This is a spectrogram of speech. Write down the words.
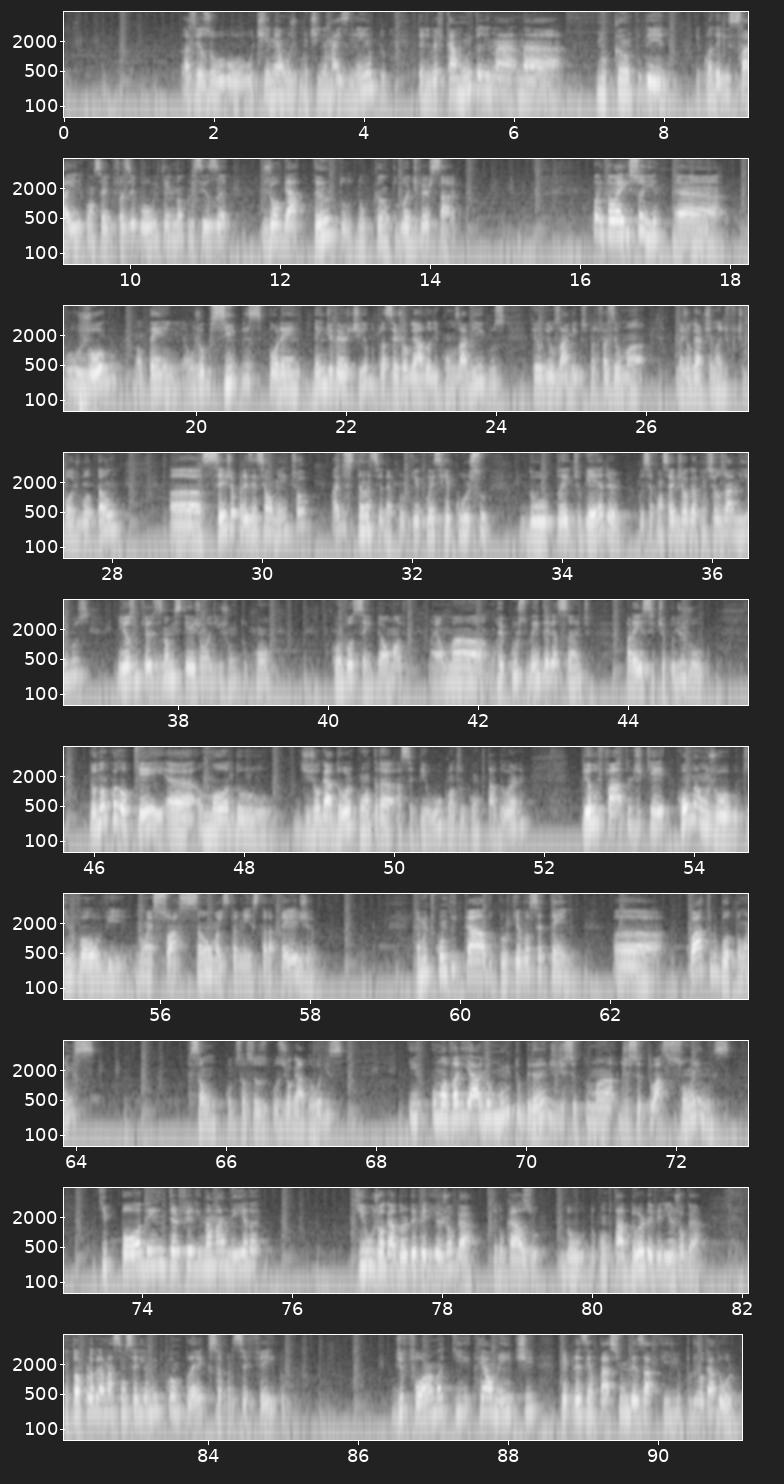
às vezes o, o, o time é um, um, time mais lento, então ele vai ficar muito ali na, na, no campo dele. E quando ele sai, ele consegue fazer gol, então ele não precisa jogar tanto no campo do adversário. Bom, então é isso aí. É, o jogo não tem é um jogo simples, porém bem divertido para ser jogado ali com os amigos, reunir os amigos para fazer uma, uma jogatina de futebol de botão, uh, seja presencialmente ou à distância, né? Porque com esse recurso do Play Together, você consegue jogar com seus amigos, mesmo que eles não estejam ali junto com, com você. Então é, uma, é uma, um recurso bem interessante para esse tipo de jogo. Eu não coloquei uh, o modo de jogador contra a CPU, contra o computador, né? pelo fato de que, como é um jogo que envolve não é só ação, mas também estratégia, é muito complicado, porque você tem uh, quatro botões, que são como se fossem os, os jogadores, e uma variável muito grande de, situ uma, de situações que podem interferir na maneira que o jogador deveria jogar, que no caso do, do computador deveria jogar. Então a programação seria muito complexa para ser feito de forma que realmente representasse um desafio para o jogador.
